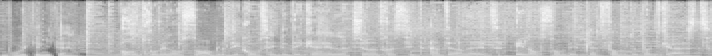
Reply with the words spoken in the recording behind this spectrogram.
Bon week-end, Michael. Retrouvez l'ensemble des conseils de DKL sur notre site internet et l'ensemble des plateformes de podcast.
